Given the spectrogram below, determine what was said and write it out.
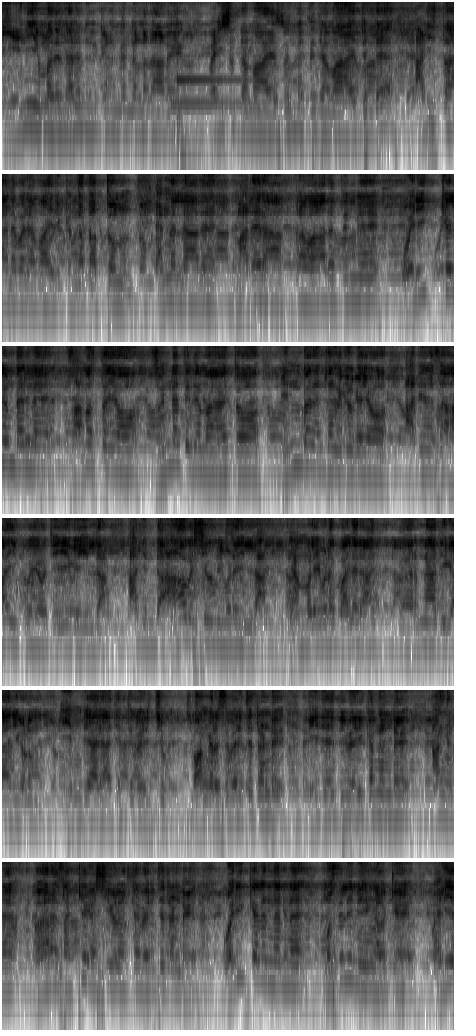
ഇനിയും അത് നിലനിൽക്കണം എന്നുള്ളതാണ് പരിശുദ്ധമായ സുന്നത്തിന്റെ അടിസ്ഥാനപരമായിരിക്കുന്ന തത്വം. എന്നല്ലാതെ മതരാഷ്ട്രവാദത്തിന് ഒരിക്കലും തന്നെ സമസ്തയോ സുന്നത്ത് ജമാഅത്തോ പിൻബലം നൽകുകയോ അതിനെ സഹായിക്കുകയോ ചെയ്യുകയില്ല. അതിന്റെ ആവശ്യവും ഇവിടെ ഇല്ല. നമ്മളിവിടെ പല രാജ്യ ഭരണാധികാരികളും ഇന്ത്യ രാജ്യത്ത് ഭരിച്ചു. കോൺഗ്രസ് ഭരിച്ചിട്ടുണ്ട്. ബി ജെ പി ഭരിക്കുന്നുണ്ട്. അങ്ങനെ വേറെ സഖ്യകക്ഷികളൊക്കെ ഭരിച്ചിട്ടുണ്ട്. ഒരിക്കലും തന്നെ മുസ്ലിമീങ്ങൾക്ക് വലിയ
